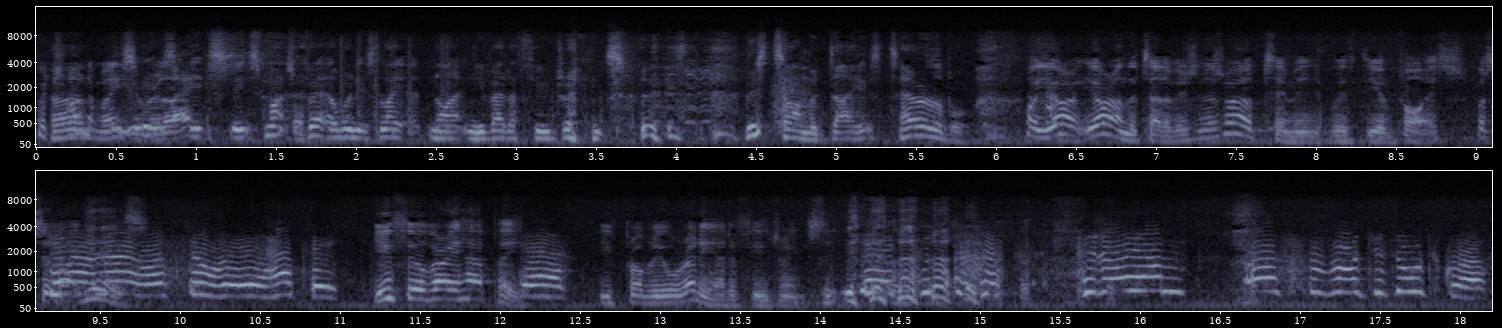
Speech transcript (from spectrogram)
We're trying to Um, make it's, you relax. It's, it's much better when it's late at night and you've had a few drinks. this time of day, it's terrible. Well, you're, you're on the television as well, Tim, in, with your voice. What's it Yeah, like? I know. yes. I feel very happy. You feel very happy. Yeah. You've probably already had a few drinks. yeah could, could I um ask for Roger's autograph?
